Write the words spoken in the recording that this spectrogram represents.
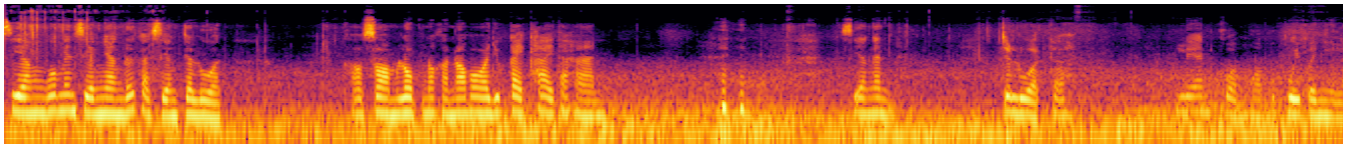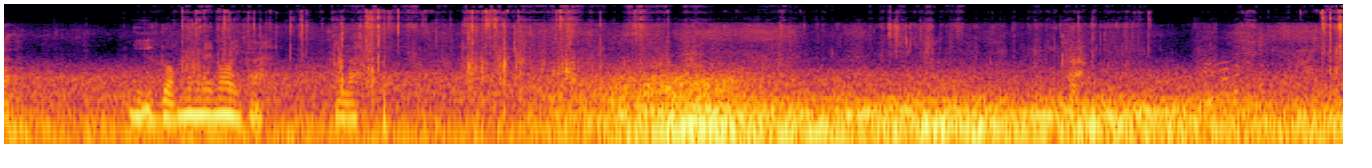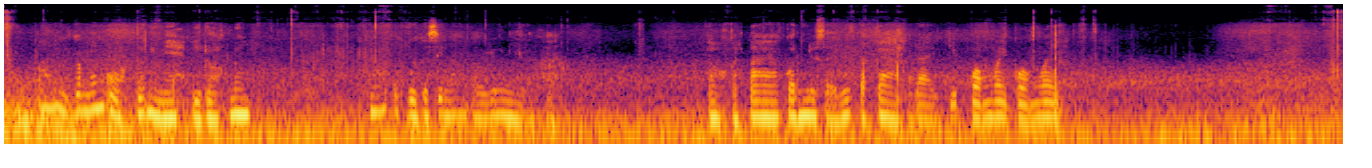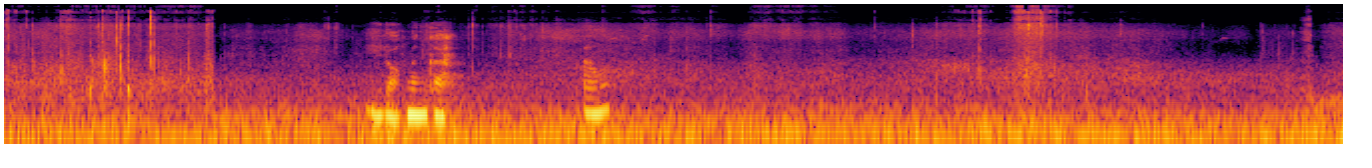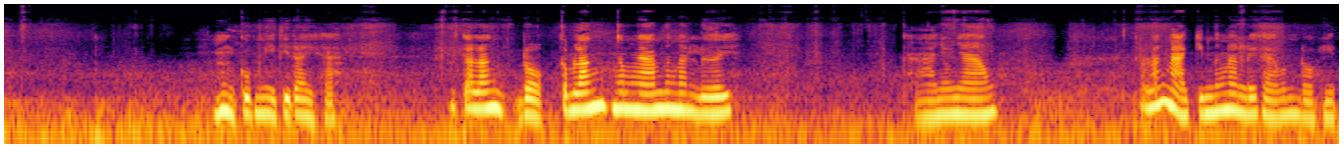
เสียงว่าเป็นเสียงยังเด้อค่ะเสียงจรวด เขาซ้อมลบเนาะค่ะเนาะเพราะว่าอยู่ใกล้ค่ายทหาร เสียงกันจรวดค่ะเลี้ยนขวมหัวปุปุยไปนี่แหละนี่อีกดอกนึงน้อยๆค่ะอะไรนี่ค่ะกำลังออกตัวนี่แม่อีดอกนึง น้องปุปุยก็สินั่งเอาอยู่นี่แหละค่ะ เอากระตาก้อนอยู่ใส่ลูกตะกร้าก็ได้เก็บกองไว้กองไว้อีดอกหนึ่งค่ะ เอาอืมกลุ่มนี้ที่ได้ค่ะ กำลังดอกกำลังงามๆทั้งนั้นเลย ขายาวๆกำลังหนากินทั้งนั้นเลยค่ะบนดอกเห็ด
